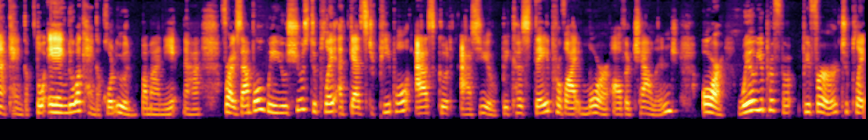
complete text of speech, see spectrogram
นะแข่งกับตัวเองหรือว่าแข่งกับคนอื่นประมาณนี้นะคะ for example will you choose to play against people as good as you because they provide more of a challenge or will you prefer prefer to play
